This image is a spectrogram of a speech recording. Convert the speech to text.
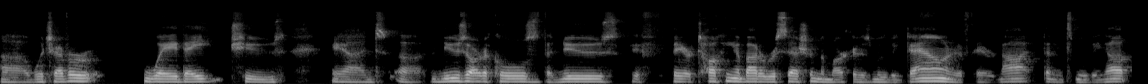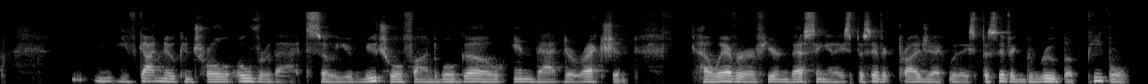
uh, whichever way they choose. And uh, news articles, the news, if they are talking about a recession, the market is moving down. And if they're not, then it's moving up. you've got no control over that. So your mutual fund will go in that direction. However, if you're investing in a specific project with a specific group of people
